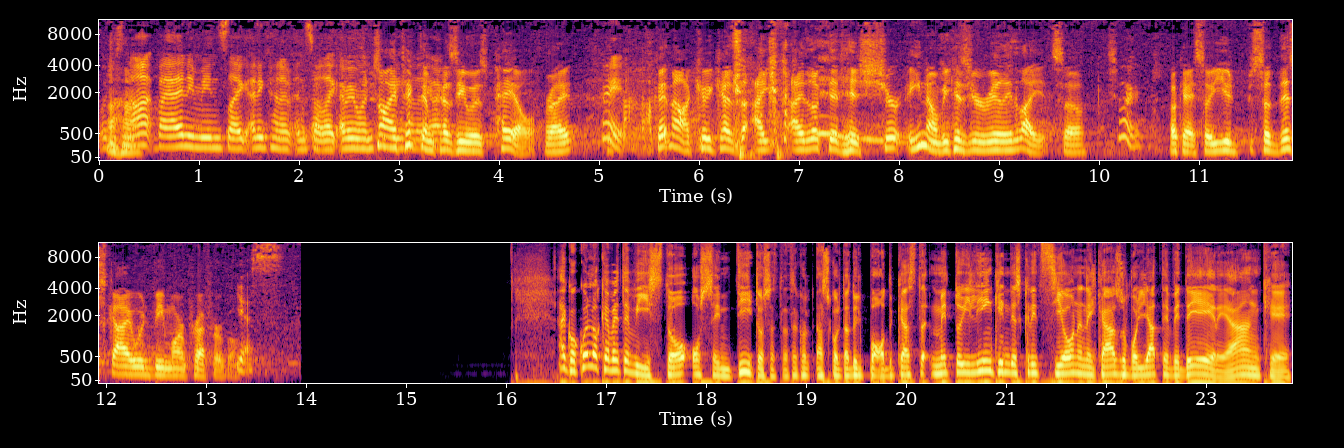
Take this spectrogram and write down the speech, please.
which is Uh-huh. not by any means like any kind of insult. Like everyone. Should No, I picked him because he was pale, right? Okay, No, because I, I looked at his shirt, you know, because you're really light. So, Sure. okay, so you so this guy would be more preferable. Yes. Ecco, quello che avete visto o sentito se state ascol- ascoltando il podcast, metto i link in descrizione nel caso vogliate vedere anche.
